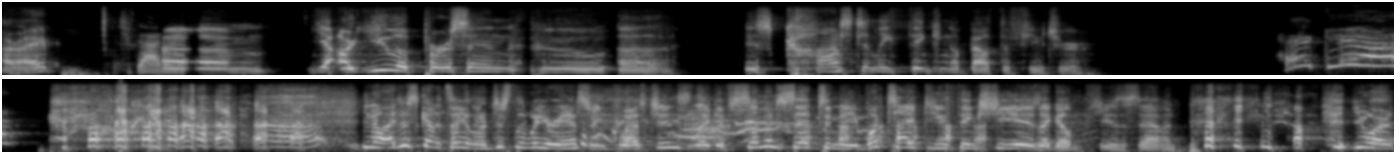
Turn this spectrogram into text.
All right. you got um, yeah. Are you a person who uh, is constantly thinking about the future? Heck yeah. you know, I just got to tell you, just the way you're answering questions, like if someone said to me, "What type do you think she is?" I go, "She's a 7. you, know, you are.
